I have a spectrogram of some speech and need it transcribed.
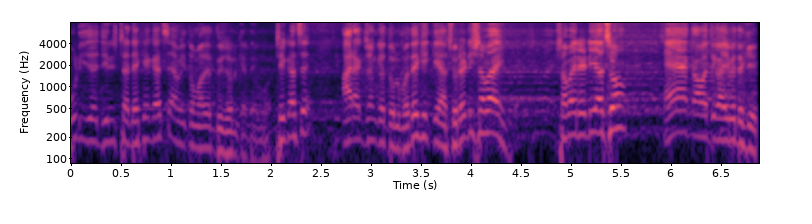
বুড়ি যে জিনিসটা দেখে গেছে আমি তোমাদের দুজনকে দেবো। ঠিক আছে? আর একজনকে তুলবো। দেখি কে আছো। রেডি সবাই? সবাই রেডি আছো? এক আওয়াজ গাইবে দেখি।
